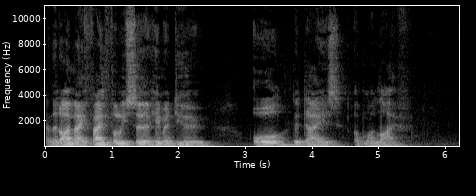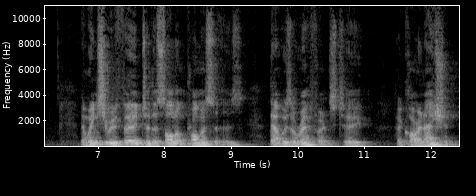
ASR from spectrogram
and that I may faithfully serve him and you all the days of my life. Now, when she referred to the solemn promises, that was a reference to her coronation,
